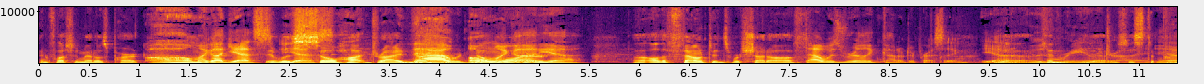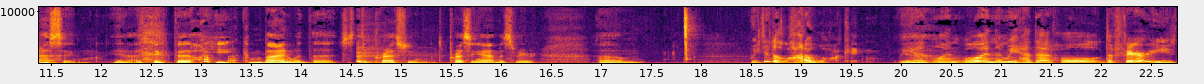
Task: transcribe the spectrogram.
in Flushing Meadows Park. Oh my god, yes, It was yes. so hot, dry. None, that. there were no oh my water. god, yeah, Uh, all the fountains were shut off. that was really kind of depressing. Yeah, it was and, really yeah, dry. It was just depressing. Yeah, I think the heat combined with the just depressing, depressing atmosphere. We did a lot of walking. We Yeah. had one. Well, and then we had that whole the ferry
